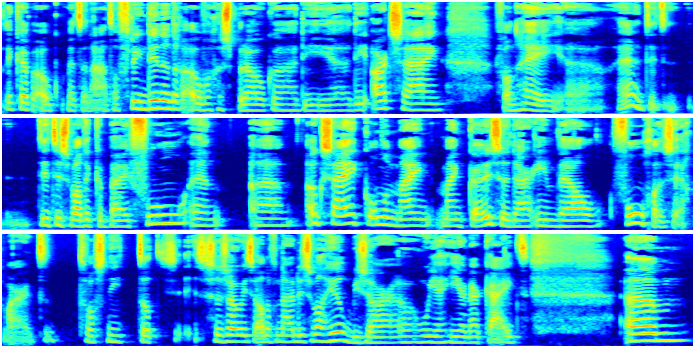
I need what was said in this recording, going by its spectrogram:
ik heb ook met een aantal vriendinnen erover gesproken die, uh, die arts zijn. Van hé, hey, hè, dit, dit is wat ik erbij voel. En ehm, ook zij konden mijn, mijn keuze daarin wel volgen, zeg maar. Het, het, was niet dat ze zoiets hadden van nou, dit is wel heel bizar hoe je hier naar kijkt. Um,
